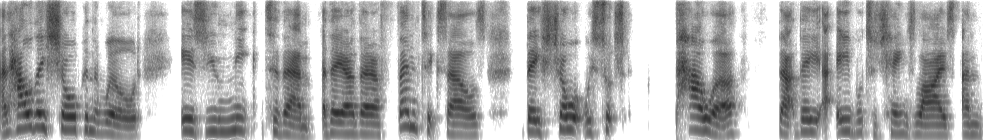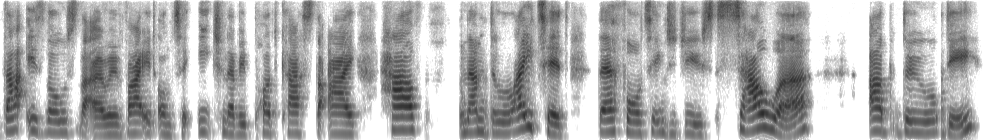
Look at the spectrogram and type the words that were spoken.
and how they show up in the world is unique to them. They are their authentic selves. They show up with such power that they are able to change lives. And that is those that are invited onto each and every podcast that I have. And I'm delighted, therefore, to introduce Salwa Abdul Hadi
